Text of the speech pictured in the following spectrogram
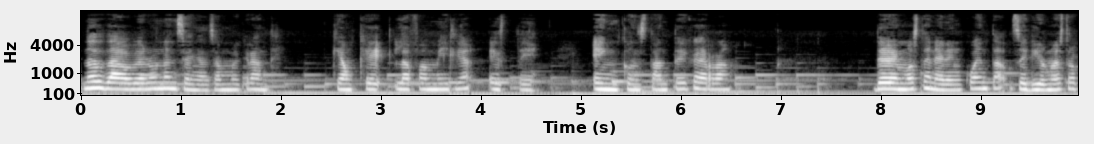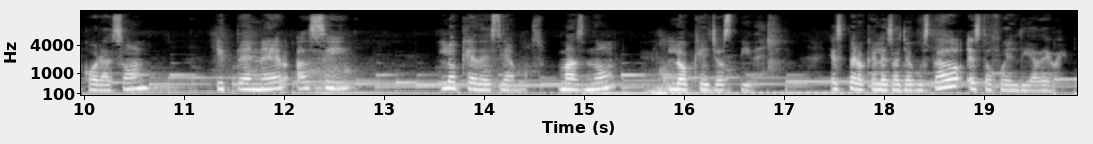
nos da a ver una enseñanza muy grande, que aunque la familia esté en constante guerra, debemos tener en cuenta seguir nuestro corazón y tener así lo que deseamos, más no lo que ellos piden. Espero que les haya gustado. Esto fue el día de hoy.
